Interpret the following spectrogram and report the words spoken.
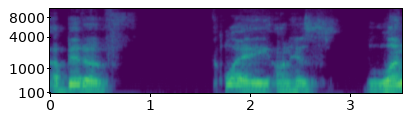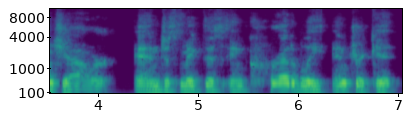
a bit of clay on his lunch hour and just make this incredibly intricate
